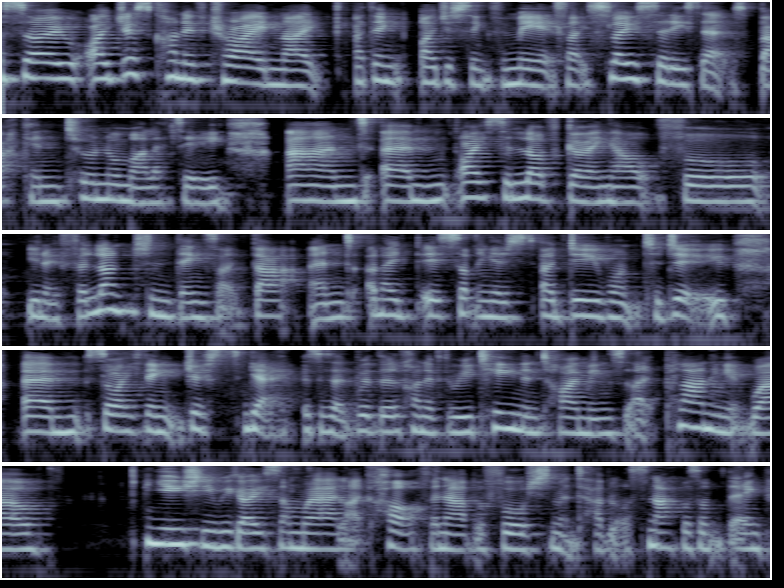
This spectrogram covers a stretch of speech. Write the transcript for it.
so I just kind of try and like I think I just think for me it's like slow, steady steps back into normality. And um, I used to love going out for you know for lunch and things like that, and and I, it's something I, just, I do want to do. Um, so I think just yeah, as I said, with the kind of the routine and timings, like planning it well usually we go somewhere like half an hour before she's meant to have a little snack or something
